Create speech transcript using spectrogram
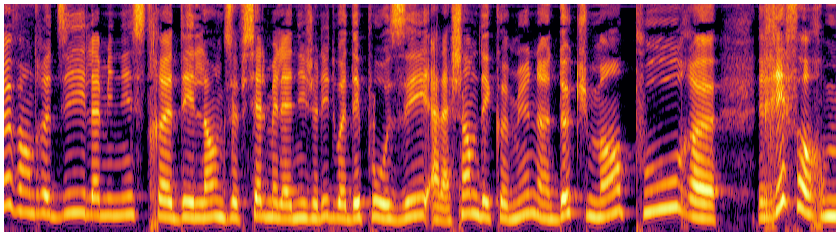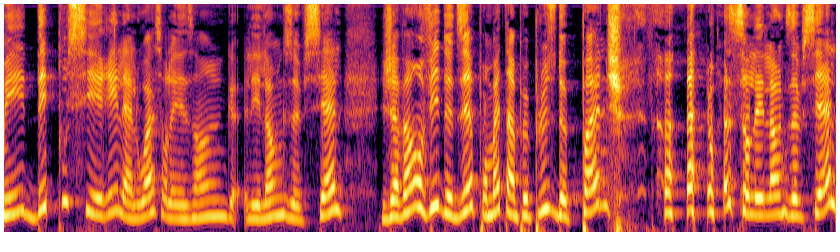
Ce vendredi, la ministre des Langues officielles, Mélanie Joly, doit déposer à la Chambre des communes un document pour euh, réformer, dépoussiérer la loi sur les langues, les langues officielles. J'avais envie de dire pour mettre un peu plus de punch dans la loi sur les langues officielles,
